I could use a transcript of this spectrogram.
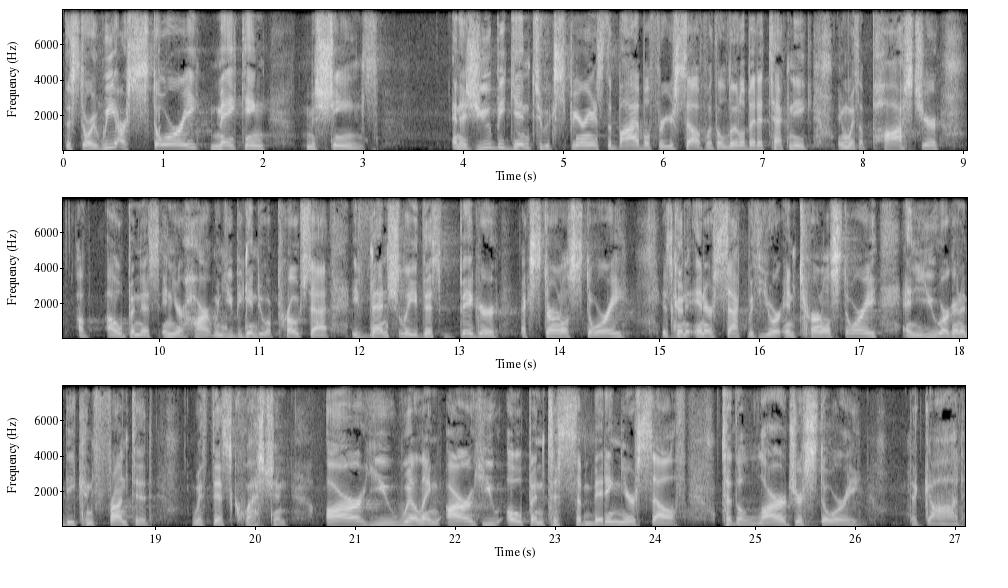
the story. We are story making machines. And as you begin to experience the Bible for yourself with a little bit of technique and with a posture of openness in your heart, when you begin to approach that, eventually this bigger external story is going to intersect with your internal story, and you are going to be confronted with this question Are you willing, are you open to submitting yourself to the larger story that God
